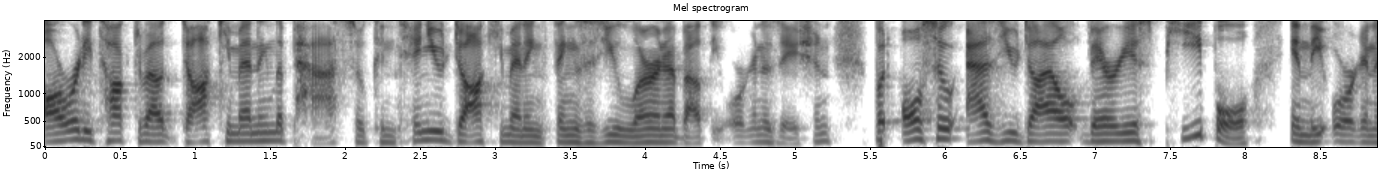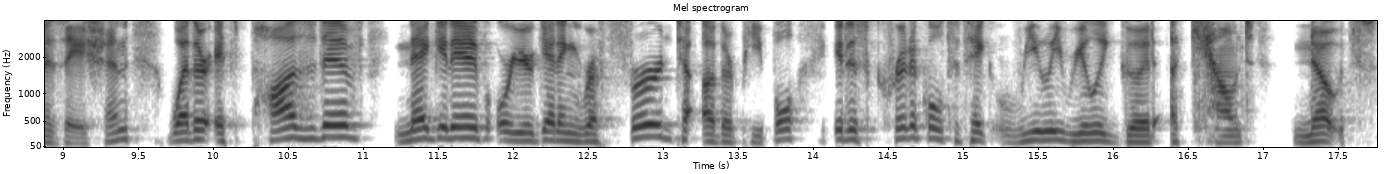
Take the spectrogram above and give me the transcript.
already talked about documenting the path. So continue documenting things as you learn about the organization, but also as you dial various people in the organization, whether it's positive, negative, or you're getting referred to other people, it is critical to take really, really good account notes.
